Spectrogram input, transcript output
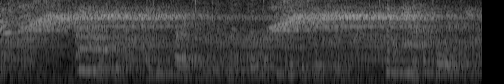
has. Please assist any person with mobility difficulties to be told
